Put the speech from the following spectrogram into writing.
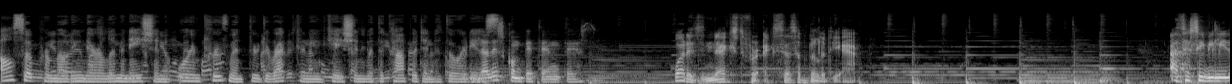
also promoting their elimination or improvement through direct communication with the competent authorities. What is next for Accessibility App? Accessibility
